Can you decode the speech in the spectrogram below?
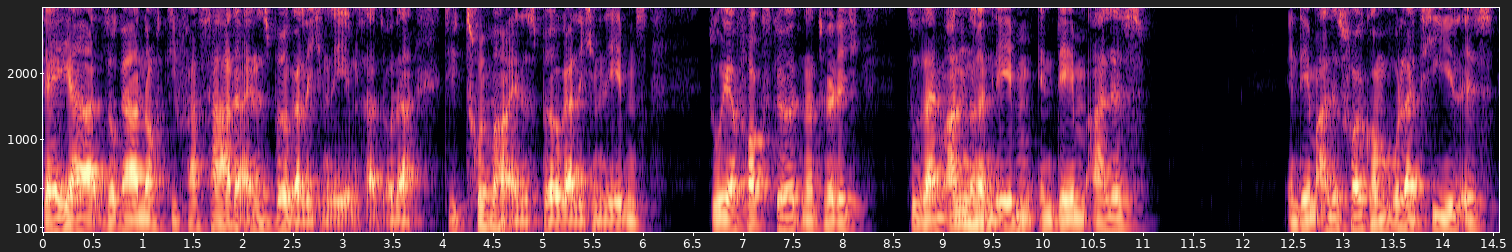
der ja sogar noch die Fassade eines bürgerlichen Lebens hat oder die Trümmer eines bürgerlichen Lebens. Julia Fox gehört natürlich zu seinem anderen Leben, in dem alles, in dem alles vollkommen volatil ist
